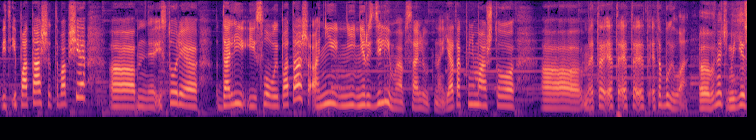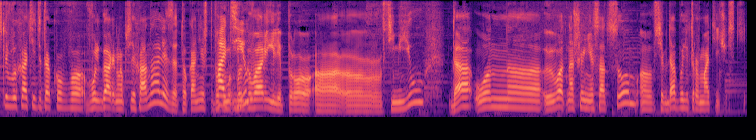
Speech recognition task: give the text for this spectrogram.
Ведь эпатаж это вообще э, история Дали и слово эпатаж, они не, неразделимы абсолютно. Я так понимаю, что это, это, это, это, это было. Э, Вы знаете, ну если вы хотите такого вульгарного психоанализа, то, конечно, вот мы- вы говорили про э, э, семью, да, он, э, его отношения с отцом э, всегда были травматические.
